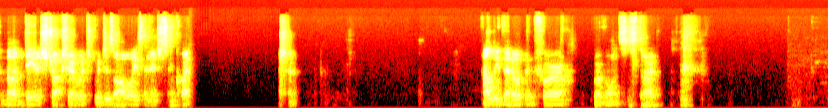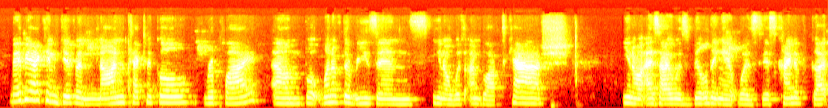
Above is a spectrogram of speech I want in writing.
about data structure, which, which is always an interesting question. I'll leave that open for whoever wants to start. Maybe I can give a non-technical reply, um, but one of the reasons, you know, with unblocked cash, you know, as I was building it, was this kind of gut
